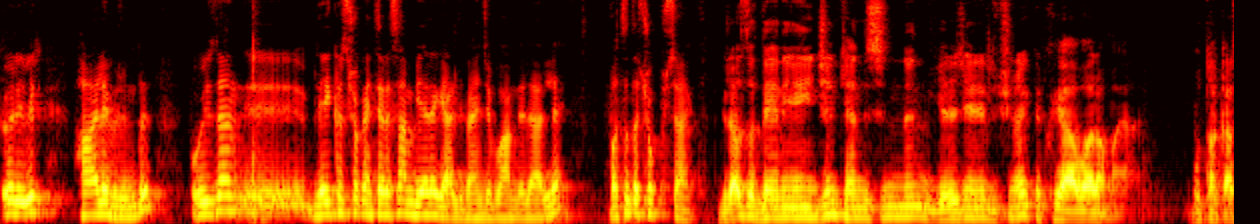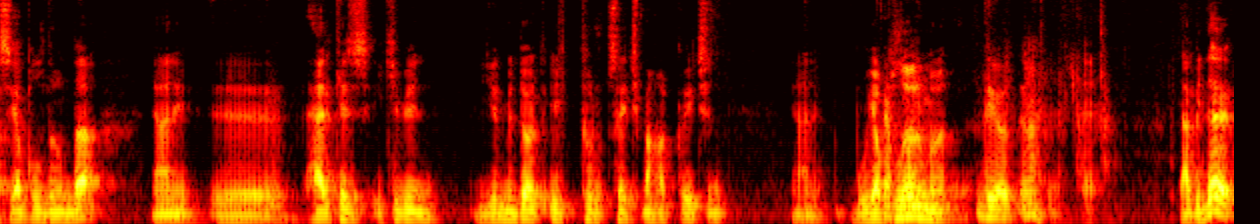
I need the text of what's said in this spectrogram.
Öyle bir hale büründü. O yüzden e, Lakers çok enteresan bir yere geldi bence bu hamlelerle. Batı da çok müsait. biraz da Danny Ainge'in kendisinin geleceğini düşünerek de kıyağı var ama yani. Bu takas yapıldığında yani e, herkes 24 ilk tur seçme hakkı için yani bu yapılır Yapılır. mı? diyor değil mi? Ya bir de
